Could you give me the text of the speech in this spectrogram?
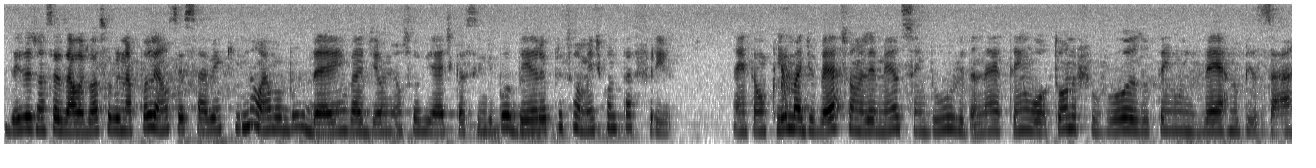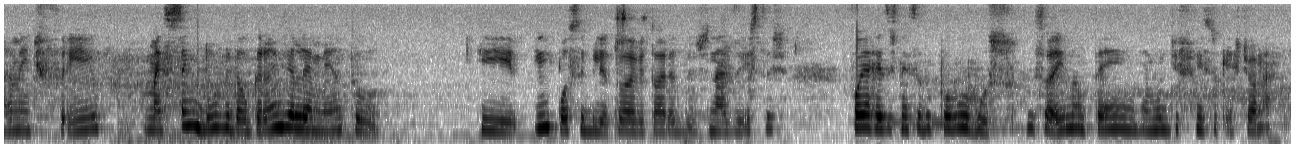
Desde as nossas aulas lá sobre Napoleão, vocês sabem que não é uma boa ideia invadir a União Soviética assim de bobeira, principalmente quando está frio. Né? Então, o clima adverso é um elemento, sem dúvida, né? Tem o outono chuvoso, tem o inverno bizarramente frio, mas sem dúvida o grande elemento que impossibilitou a vitória dos nazistas foi a resistência do povo russo. Isso aí não tem, é muito difícil questionar.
